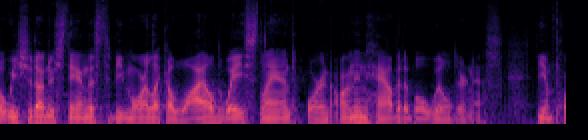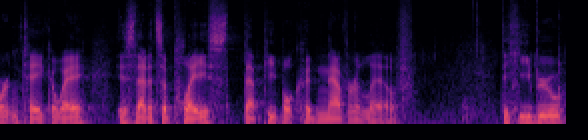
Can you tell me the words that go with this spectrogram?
but we should understand this to be more like a wild wasteland or an uninhabitable wilderness. The important takeaway is that it's a place that people could never live. The Hebrew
